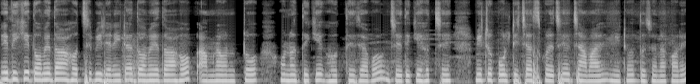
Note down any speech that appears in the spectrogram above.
এদিকে দমে দেওয়া হচ্ছে বিরিয়ানিটা, দমে দেওয়া হোক, আমরা একটু অন্যদিকে ঘুরতে যাব। যেদিকে হচ্ছে মিঠু পোলট্রি চাষ করেছে, জামাই মিঠু দুজনা করে।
